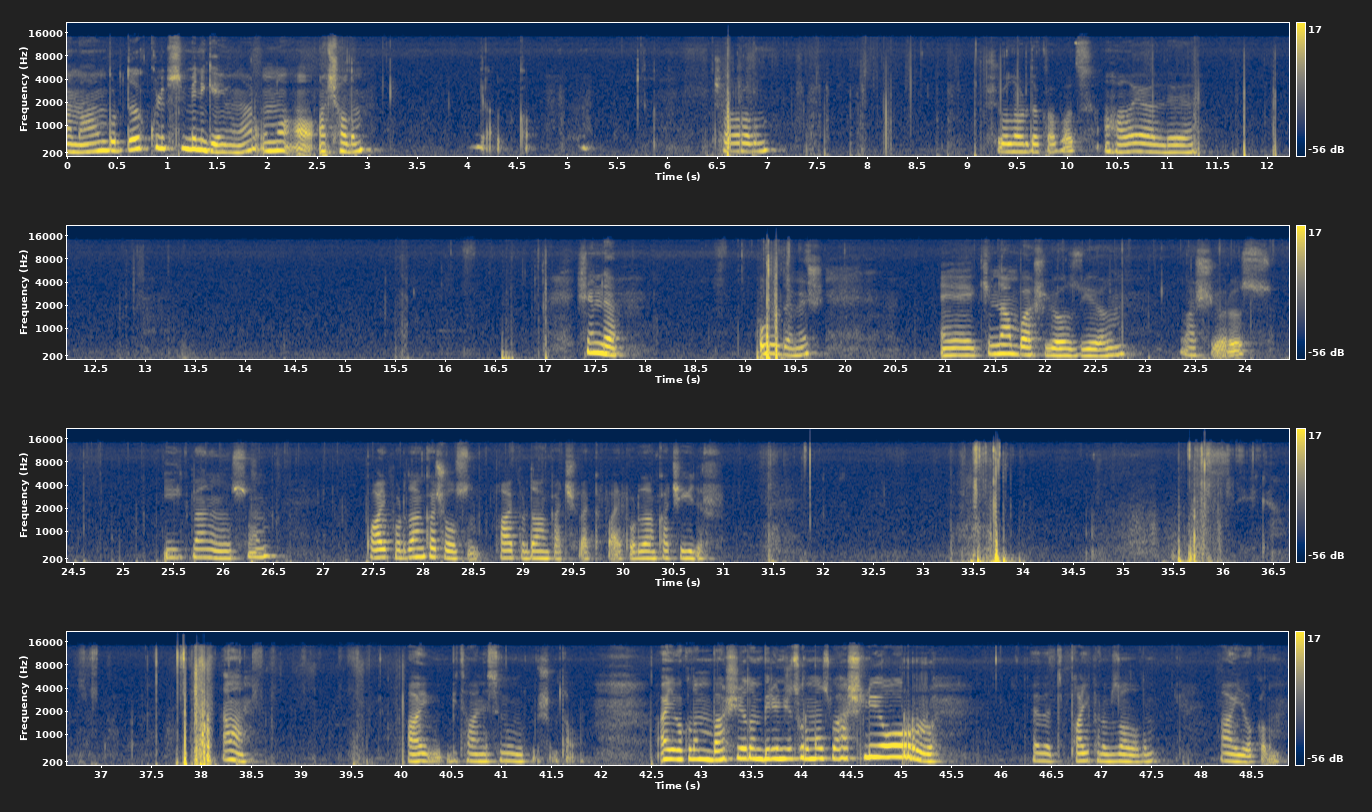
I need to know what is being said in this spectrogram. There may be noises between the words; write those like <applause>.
Hemen burada kulüpsü mini game var. Onu açalım. Gel bakalım. Çağıralım. Şuraları da kapat. Aha geldi. Şimdi olur demiş. Ee, kimden başlıyoruz diyelim. Başlıyoruz. İlk ben olsun. Piper'dan kaç olsun? Piper'dan kaç? Bak Piper'dan kaç iyidir. Tamam. Ay bir tanesini unutmuşum tamam. Haydi bakalım başlayalım. Birinci turumuz başlıyor. Evet Piper'ımızı alalım. Haydi bakalım.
